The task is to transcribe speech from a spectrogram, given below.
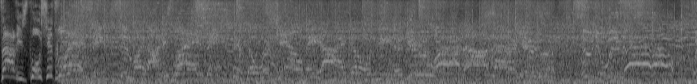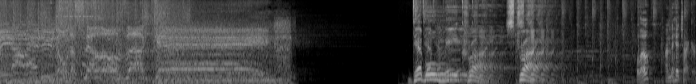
That is bullshit blazing to my heart is blazing. If the word kill me, I don't need a new word under you. Soon you will know. We already know the smell of the game. Devil May Cry Strive. Hello, I'm the Hitchhiker.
